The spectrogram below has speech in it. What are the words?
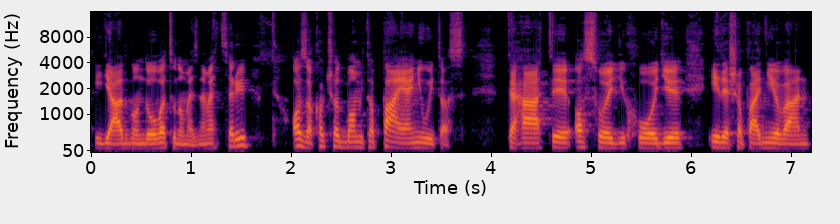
így átgondolva, tudom, ez nem egyszerű, azzal kapcsolatban, amit a pályán nyújtasz. Tehát az, hogy, hogy édesapád nyilván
